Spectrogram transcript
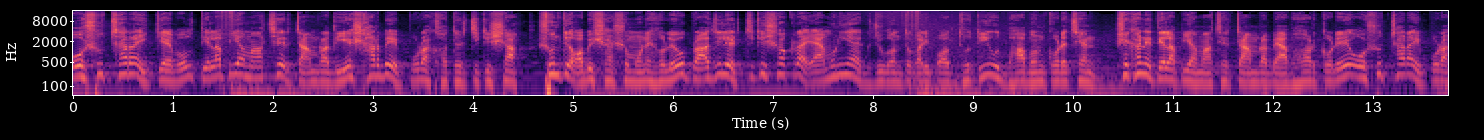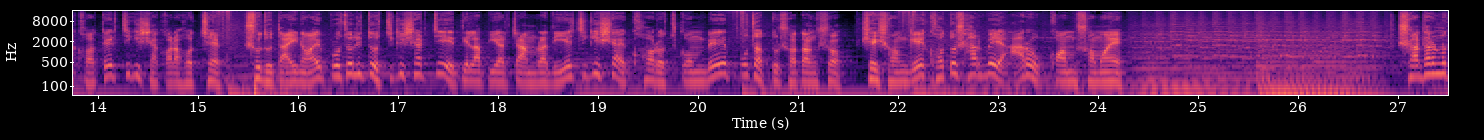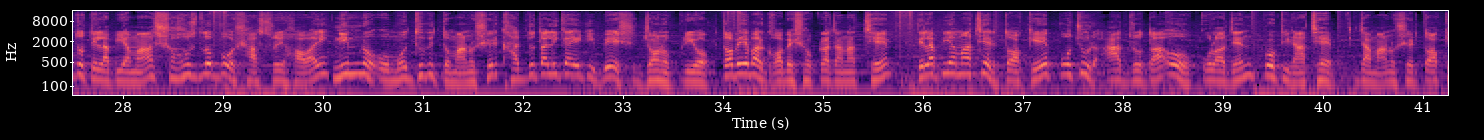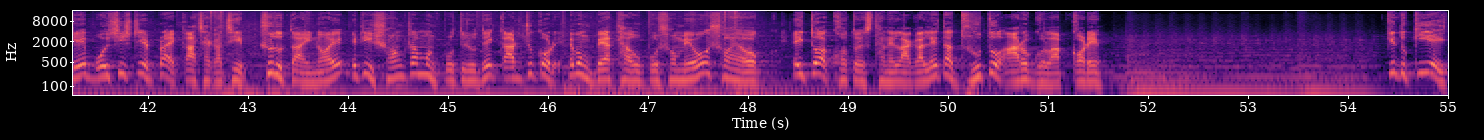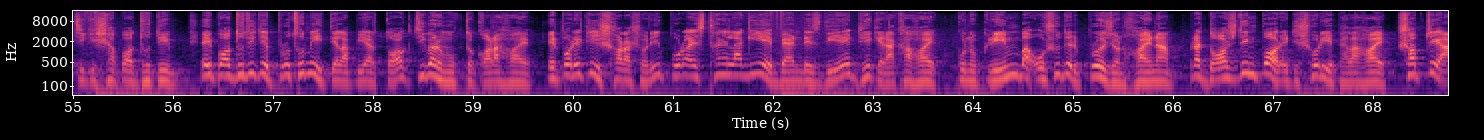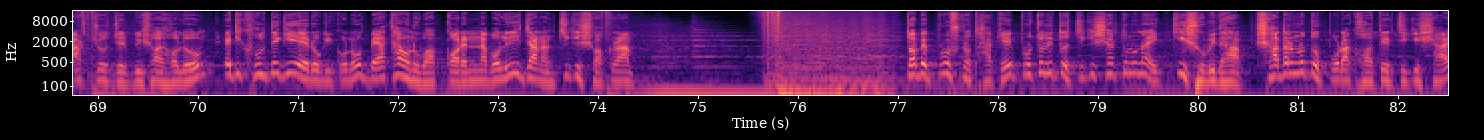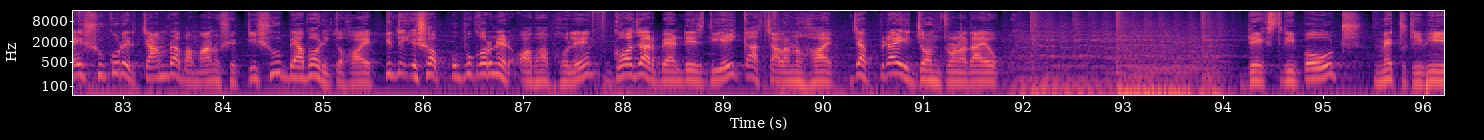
ওষুধ ছাড়াই কেবল তেলাপিয়া মাছের চামড়া দিয়ে সারবে পোড়া ক্ষতের চিকিৎসা। শুনতে অবিশ্বাস্য মনে হলেও ব্রাজিলের চিকিৎসকরা এমনই এক যুগান্তকারী পদ্ধতি উদ্ভাবন করেছেন। সেখানে তেলাপিয়া মাছের চামড়া ব্যবহার করে ওষুধ ছাড়াই পোড়া ক্ষতের চিকিৎসা করা হচ্ছে। শুধু তাই নয়, প্রচলিত চিকিৎসার চেয়ে তেলাপিয়ার চামড়া দিয়ে চিকিৎসায় খরচ কমবে পঁচাত্তর শতাংশ। সেই সঙ্গে ক্ষত সারবে আরও কম সময়ে। সাধারণত তেলাপিয়া মাছ সহজলভ্য ও সাশ্রয়ী হওয়ায় নিম্ন ও মধ্যবিত্ত মানুষের খাদ্য তালিকায় এটি বেশ জনপ্রিয়। তবে এবার গবেষকরা জানাচ্ছে, তেলাপিয়া মাছের ত্বকে প্রচুর আর্দ্রতা ও কোলাজেন প্রোটিন আছে, যা মানুষের ত্বকে বৈশিষ্ট্যের প্রায় কাছাকাছি। শুধু তাই নয়, এটি সংক্রমণ প্রতিরোধে কার্যকর এবং ব্যথা উপশমেও সহায়ক। এই ত্বক ক্ষত স্থানে লাগালে তা দ্রুত আরোগ্য লাভ করে। কিন্তু কি এই চিকিৎসা পদ্ধতি? এই পদ্ধতিতে প্রথমেই তেলাপিয়ার ত্বক জীবাণুমুক্ত করা হয়। এরপর এটি সরাসরি পোড়া স্থানে লাগিয়ে ব্যান্ডেজ দিয়ে ঢেকে রাখা হয়। কোনো ক্রিম বা ওষুধের প্রয়োজন হয় না। প্রায় দশ দিন পর এটি সরিয়ে ফেলা হয়। সবচেয়ে আশ্চর্যের বিষয় হলো, এটি খুলতে গিয়ে রোগী কোনো ব্যথা অনুভব করেন না বলেই জানান চিকিৎসকরা। তবে প্রশ্ন থাকে, প্রচলিত চিকিৎসার তুলনায় কি সুবিধা? সাধারণত পোড়া ক্ষতের চিকিৎসায় শুকরের চামড়া বা মানুষের টিস্যু ব্যবহৃত হয়। কিন্তু এসব উপকরণের অভাব হলে গজার ব্যান্ডেজ দিয়েই কাজ চালানো হয়, যা প্রায় যন্ত্রণাদায়ক। Desk report, metro TV.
